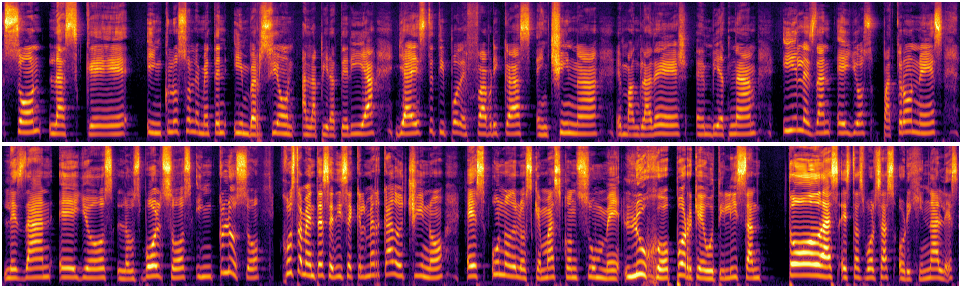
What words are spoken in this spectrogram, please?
son las que incluso le meten inversión a la piratería y a este tipo de fábricas en China, en Bangladesh, en Vietnam y les dan ellos patrones, les dan ellos los bolsos, incluso justamente se dice que el mercado chino es uno de los que más consume lujo porque utilizan todas estas bolsas originales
